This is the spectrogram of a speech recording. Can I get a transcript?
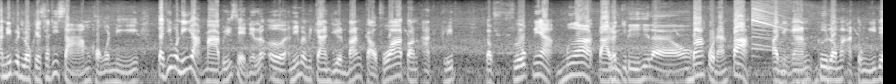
อะอันนี้เป็นโลเคชั่นที่ 3 ของวันนี้ แต่ที่วันนี้อยากมาเป็นพิเศษเนี่ยแล้วเอออันนี้มันเป็นการเยือนบ้านเก่าเพราะว่าตอนอัดคลิปกับฟลุกเนี่ยเมื่อตายหแล้วนึ่งกี่ปีที่แล้ว มากกว่านั้นป่ะอันอย่างนั้นคือเรามาอัดตรงนี้เด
